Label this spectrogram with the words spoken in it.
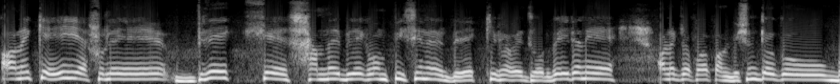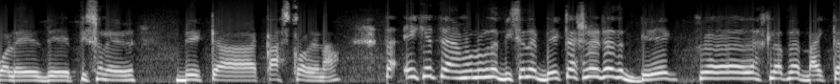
অনেকেই আসলে ব্রেক সামনের ব্রেক এবং পিছনের ব্রেক কীভাবে ধরবে, এটা নিয়ে অনেক রকম কনফিউশন কেউ কেউ বলে যে পিছনের ব্রেকটা কাজ করে না। তা এই ক্ষেত্রে আমি বলব যে পিছনের ব্রেকটা আসলে এটা ব্রেক আসলে আপনার বাইকটা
